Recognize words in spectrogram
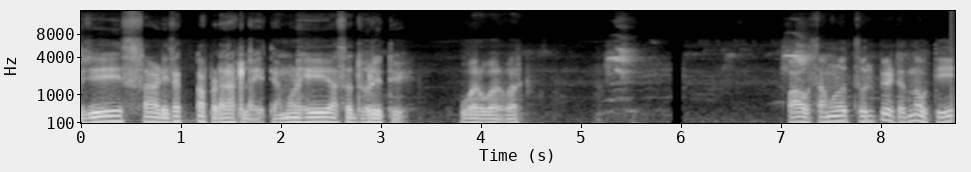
म्हणजे साडीचा कपडा घातला आहे त्यामुळे हे असं धूर येतोय. वर वर वर. पावसामुळं चूल पेटत नव्हती.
